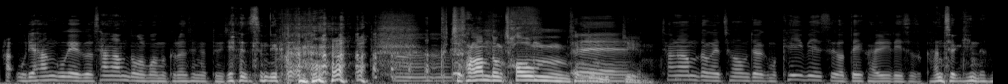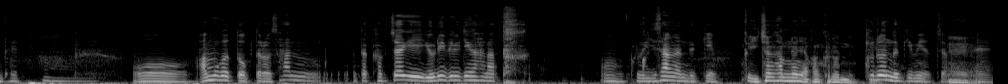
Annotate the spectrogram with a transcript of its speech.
하- 우리 한국의 그 상암동을 보면 그런 생각 들지 않습니까? 아, 그치 상암동 처음 생긴 네, 느낌 상암동에 처음 저기 뭐 KBS 어떻게 갈 일이 있어서 간 적이 있는데 아. 오 아무것도 없더라고 산 딱 갑자기 유리 빌딩 하나 탁 어, 그 이상한 느낌 그 2003년이 약간 그런 느낌 그런 느낌이었죠. 네. 네.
